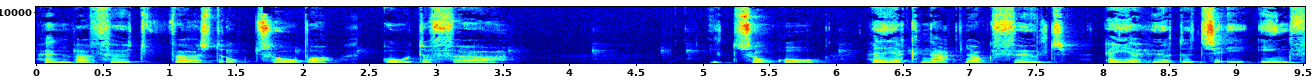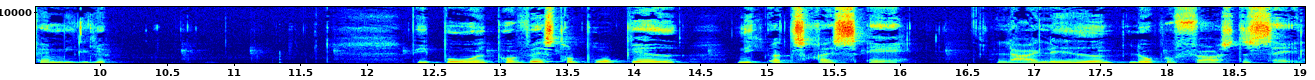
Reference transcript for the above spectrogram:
Han var født 1. oktober 48. I to år havde jeg knap nok følt, at jeg hørte til en familie. Vi boede på Vesterbrogade 69A. Lejligheden lå på første sal.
